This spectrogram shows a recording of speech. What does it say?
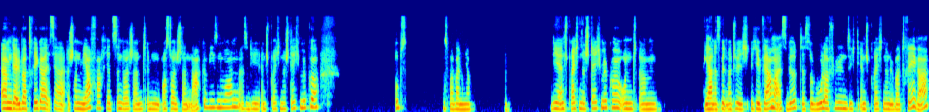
Ähm, der Überträger ist ja schon mehrfach jetzt in Deutschland, in Ostdeutschland nachgewiesen worden. Also die entsprechende Stechmücke. Ups, das war bei mir. Die entsprechende Stechmücke und ähm, ja, das wird natürlich, je wärmer es wird, desto wohler fühlen sich die entsprechenden Überträger.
